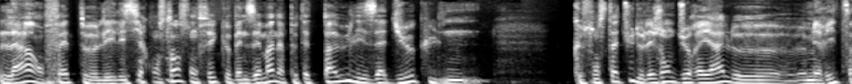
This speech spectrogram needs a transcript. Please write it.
Là, en fait, euh, les, circonstances ont fait que Benzema n'a peut-être pas eu les adieux que son statut de légende du Real euh, mérite.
